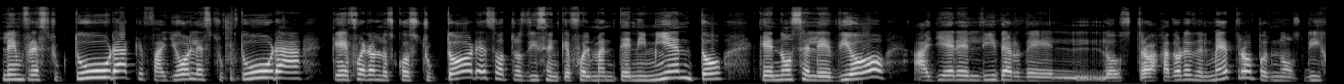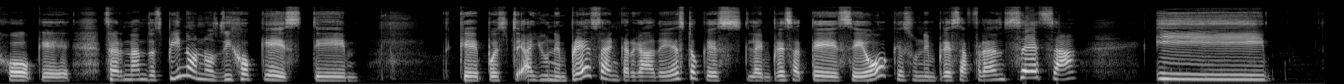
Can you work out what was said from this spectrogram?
la infraestructura, que falló la estructura, que fueron los constructores, otros dicen que fue el mantenimiento, que no se le dio. Ayer el líder de los trabajadores del metro, pues nos dijo que Fernando Espino nos dijo que este que pues hay una empresa encargada de esto, que es la empresa TSO, que es una empresa francesa, y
